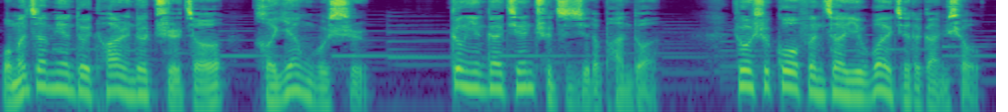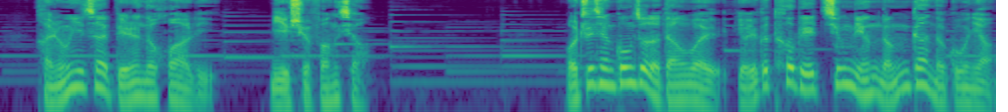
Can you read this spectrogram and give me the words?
我们在面对他人的指责和厌恶时，更应该坚持自己的判断。若是过分在意外界的感受，很容易在别人的话里迷失方向。我之前工作的单位有一个特别精明能干的姑娘，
